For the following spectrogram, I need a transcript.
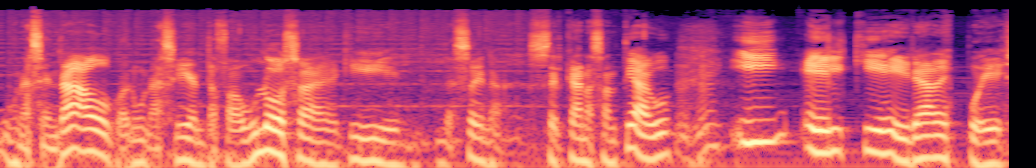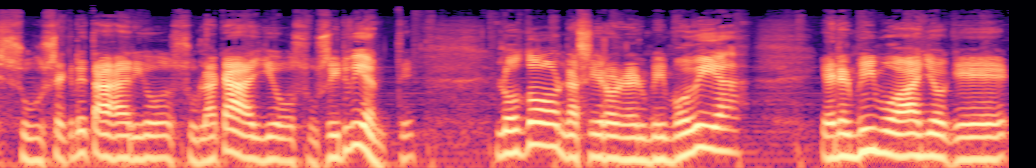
un hacendado con una hacienda fabulosa aquí en la escena cercana a Santiago, y el que era después su secretario, su lacayo, su sirviente. Los dos nacieron en el mismo día, en el mismo año que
